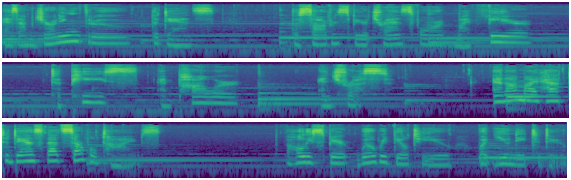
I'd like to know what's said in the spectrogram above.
as I'm journeying through the dance, the sovereign spirit transformed my fear to peace and power and trust. And I might have to dance that several times. The Holy Spirit will reveal to you what you need to do.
